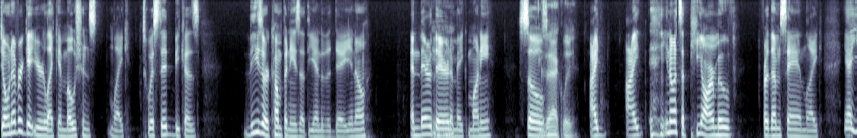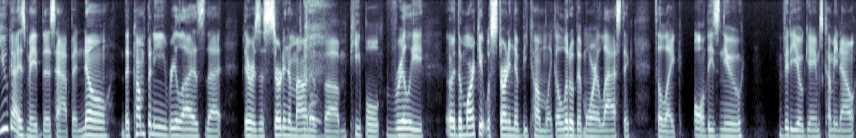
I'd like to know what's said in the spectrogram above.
Don't ever get your like emotions like twisted because these are companies at the end of the day you know? And they're there to make money. So Exactly. I I you know it's a PR move for them saying like, yeah, you guys made this happen. No, the company realized that there was a certain amount of um, people really or the market was starting to become like a little bit more elastic to like all these new video games coming out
